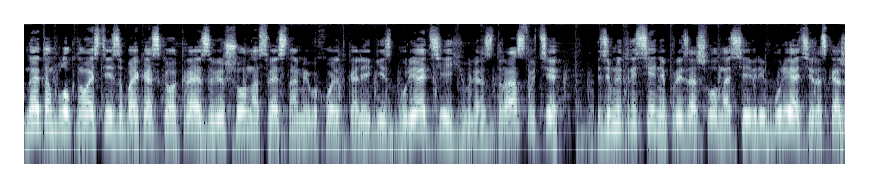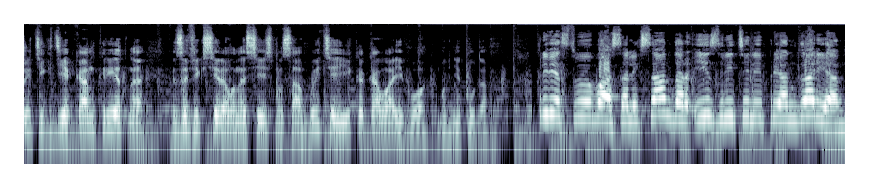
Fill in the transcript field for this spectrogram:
На этом блок новостей Забайкальского края завершен. На связь с нами выходят коллеги из Бурятии. Юля, здравствуйте. Землетрясение произошло на севере Бурятии. Расскажите, где конкретно зафиксировано сейсмособытие и какова его магнитуда. Приветствую вас, Александр, и зрителей Приангария.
